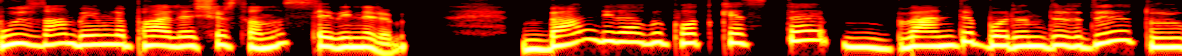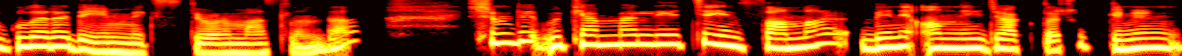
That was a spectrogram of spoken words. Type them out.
Bu yüzden benimle paylaşırsanız sevinirim. Ben biraz bu podcast'te bende barındırdığı duygulara değinmek istiyorum aslında. Şimdi mükemmelliyetçi insanlar beni anlayacaktır. Günün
